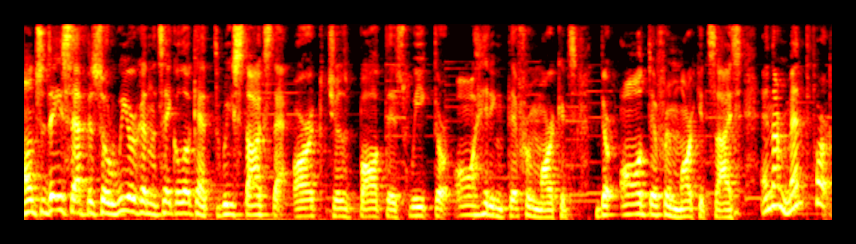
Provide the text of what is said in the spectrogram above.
On today's episode, we are going to take a look at three stocks that ARK just bought this week. They're all hitting different markets, they're all different market size, and they're meant for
